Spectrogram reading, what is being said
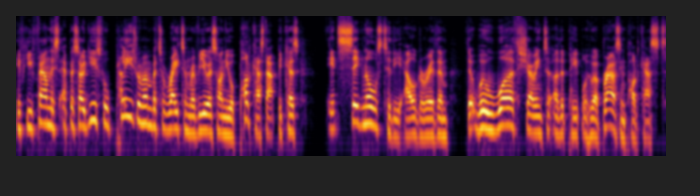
If you found this episode useful, please remember to rate and review us on your podcast app because it signals to the algorithm that we're worth showing to other people who are browsing podcasts.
